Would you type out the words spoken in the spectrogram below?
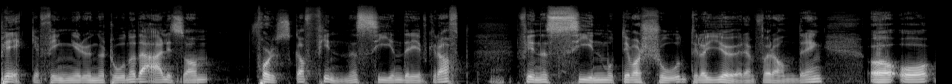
pekefingerundertone. Det er liksom Folk skal finne sin drivkraft. Finne sin motivasjon til å gjøre en forandring. Og, og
